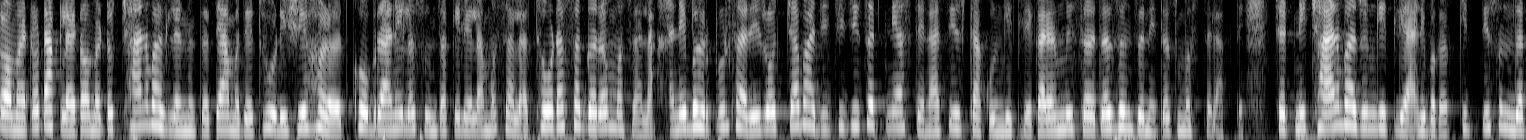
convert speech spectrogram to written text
टोमॅटो टाकला आहे टोमॅटो छान भाजल्यानंतर त्यामध्ये थोडीशी हळद खोबरं आणि लसूणचा केलेला मसाला थोडासा गरम मसाला आणि भरपूर सारी रोजच्या भाजीची जी चटणी असते ना तीच टाकून घेतली कारण मिसळ तर झणझणीतच मस्त लागते. चटणी छान भाजून घेतली आणि बघा किती सुंदर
